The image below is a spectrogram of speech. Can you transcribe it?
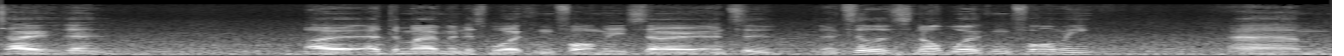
So the, uh, at the moment it's working for me. So until until it's not working for me, um,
